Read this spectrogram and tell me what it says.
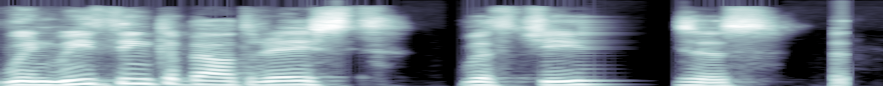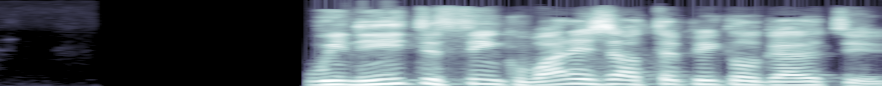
When we think about rest with Jesus, we need to think what is our typical go to?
